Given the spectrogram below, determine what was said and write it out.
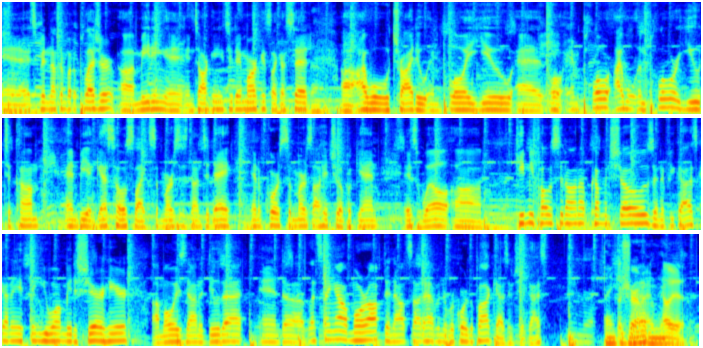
And it's been nothing but a pleasure uh, meeting and, and talking to you today, Marcus. Like I said, uh, I will try to employ you as, or implore, I will implore you to come and be a guest host like Submerse has done today. And of course, Submerse, I'll hit you up again as well. Um, keep me posted on upcoming shows. And if you guys got anything you want me to share here, I'm always down to do that. And uh, let's hang out more often outside of having to record the podcast and shit, guys. Thank For you sure, for having man. me. Hell yeah.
